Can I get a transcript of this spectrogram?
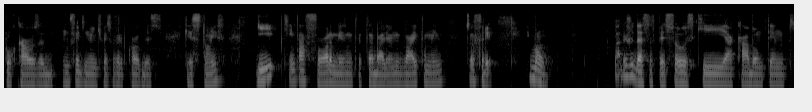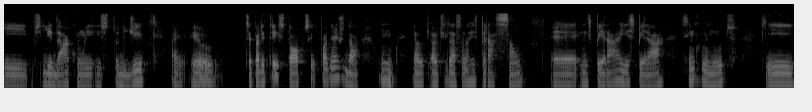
por causa, infelizmente, vai sofrer por causa dessas questões. E quem está fora, mesmo tá trabalhando, vai também sofrer. E bom, para ajudar essas pessoas que acabam tendo que lidar com isso todo dia, eu separei três tópicos que podem ajudar. Um é a utilização da respiração, é, inspirar e expirar cinco minutos, que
